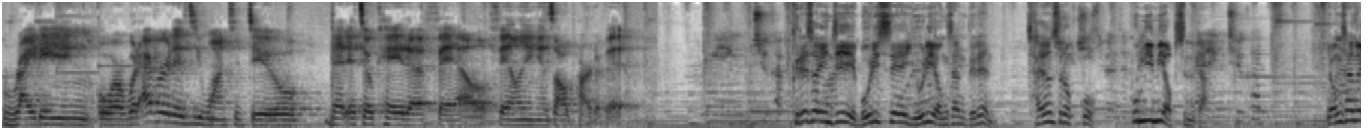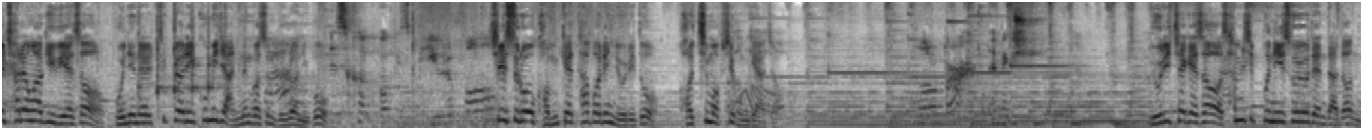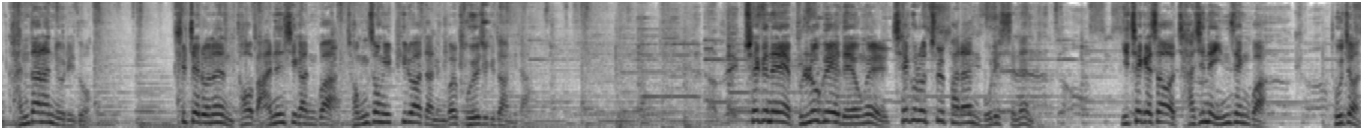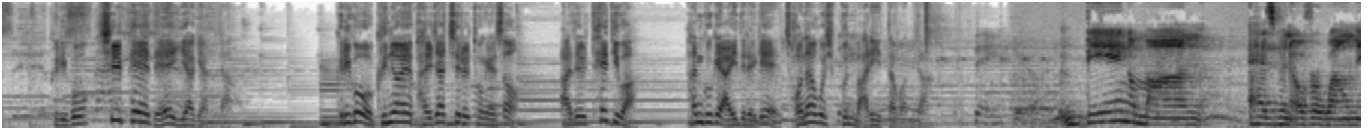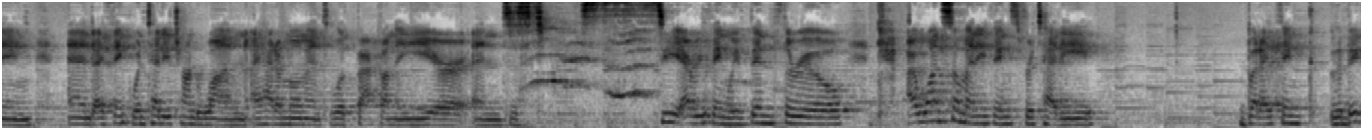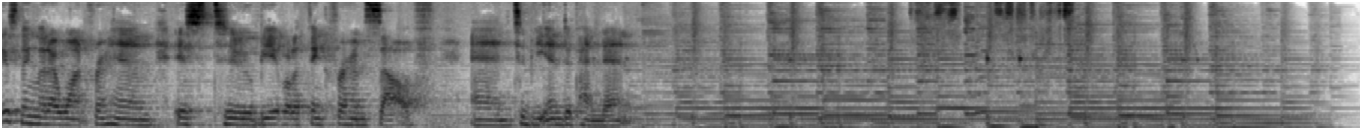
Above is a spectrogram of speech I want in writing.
writing or whatever it is you want to do, that it's okay to fail. Failing is all part of it. 그래서인지 모리스의 요리 영상들은 자연스럽고 꾸밈이 없습니다. 영상을 촬영하기 위해서 본인을 특별히 꾸미지 않는 것은 물론이고. 실수로 검게 타버린 요리도 거침없이 공개하죠. 요리책에서 30분이 소요된다던 간단한 요리도 실제로는 더 많은 시간과 정성이 필요하다는 걸 보여주기도 합니다. 최근에 블로그의 내용을 책으로 출판한 모리스는 이 책에서 자신의 인생과 도전, 그리고 실패에 대해 이야기합니다. 그리고 그녀의 발자취를 통해서 아들 테디와 한국의 아이들에게 전하고 싶은 말이 있다고 합니다. Being a mom has been overwhelming, and I think when Teddy turned one, I had a moment to look back on the year and just see everything we've been through. I want so many things for Teddy, but I think the biggest thing that I want for him is to be able to think for himself and to be independent.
